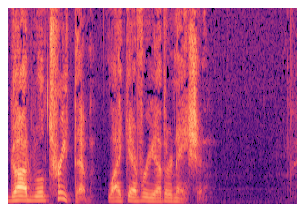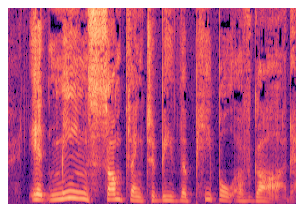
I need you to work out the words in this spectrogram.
God will treat them like every other nation. It means something to be the people of God.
